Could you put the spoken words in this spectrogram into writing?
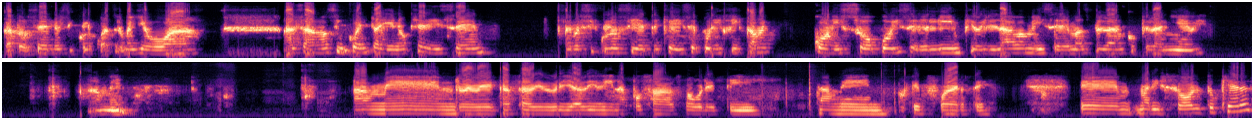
14, del versículo 4, me llevó a, al Salmo 51 que dice, el versículo 7 que dice, purifícame con hisopo y seré limpio, y lávame y seré más blanco que la nieve. Amén. Amén, Rebeca, sabiduría divina posada sobre ti. Amén, qué fuerte. Eh, Marisol, ¿tú quieres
